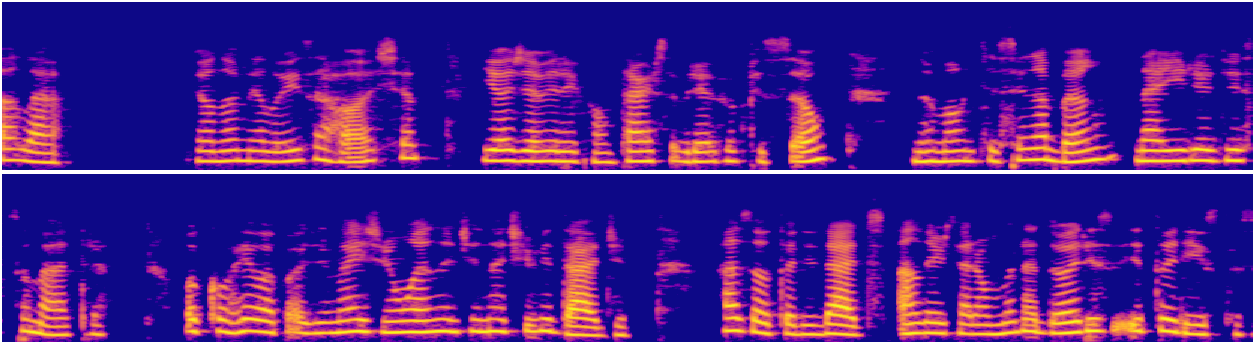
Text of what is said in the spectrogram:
Olá, meu nome é Luísa Rocha e hoje eu irei contar sobre a erupção no Monte Sinabang, na ilha de Sumatra. Ocorreu após mais de um ano de inatividade. As autoridades alertaram moradores e turistas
